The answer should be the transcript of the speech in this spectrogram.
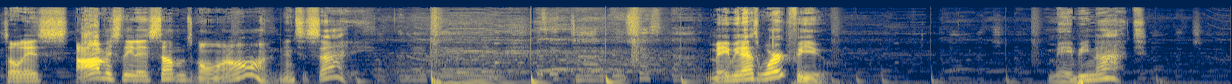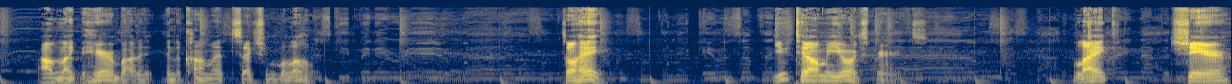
So there's obviously there's something's going on in society. Maybe that's work for you. Maybe not. I would like to hear about it in the comment section below. So, hey, you tell me your experience. Like, share,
